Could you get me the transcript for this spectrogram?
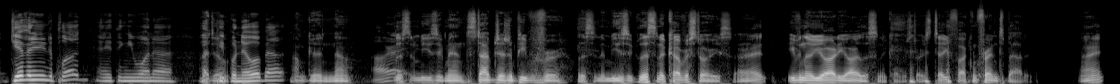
Uh, do you have anything to plug? Anything you want to let people know about? I'm good. No. All right. Listen to music, man. Stop judging people for listening to music. Listen to cover stories, all right? Even though you already are listening to cover stories. Tell your fucking friends about it. All right?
